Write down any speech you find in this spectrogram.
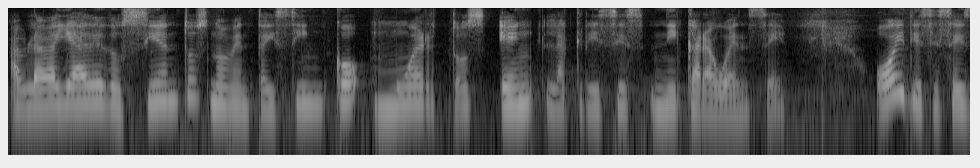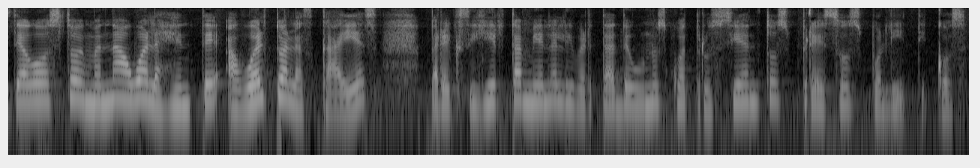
hablaba ya de 295 muertos en la crisis nicaragüense. Hoy, 16 de agosto, en Managua, la gente ha vuelto a las calles para exigir también la libertad de unos 400 presos políticos.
